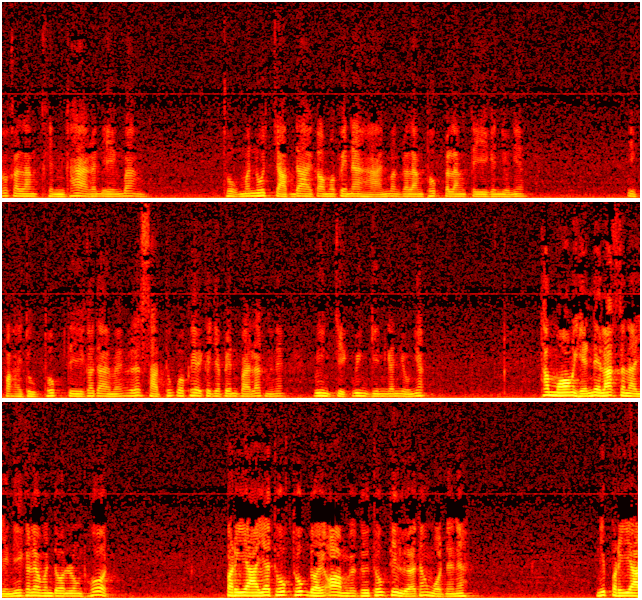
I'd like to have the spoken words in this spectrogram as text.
ก็กำลังเข็นฆ่ากันเองบ้าง ถูกมนุษย์จับได้ก็เอามาเป็นอาหารบางกำลังทุบกำลังตีกันอยู่เนี่ย อีกฝ่ายถูกทุบตีก็ได้ไหมแล้วสัตว์ทุกประเภทก็จะเป็นไปลักษณะนี้วิ่งจิกวิ่งกินกันอยู่เนี่ยถ้ามองเห็นในลักษณะอย่างนี้เขาเรียกมันโดนลงโทษ ปริยายทุกทุกโดยอ้อมก็คือทุกที่เหลือทั้งหมดเนะนะนิปริยา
